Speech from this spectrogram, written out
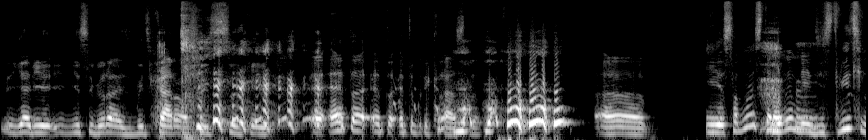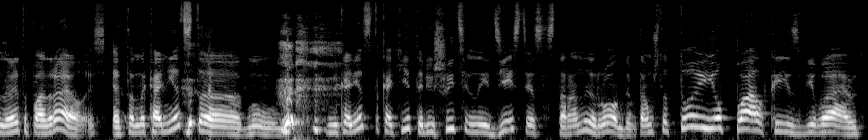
я не, не собираюсь быть хорошей сукой. Э, это, это, это прекрасно. Э, и с одной стороны, мне действительно это понравилось. Это наконец-то, ну, наконец-то какие-то решительные действия со стороны Ронды, потому что то ее палкой избивают,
